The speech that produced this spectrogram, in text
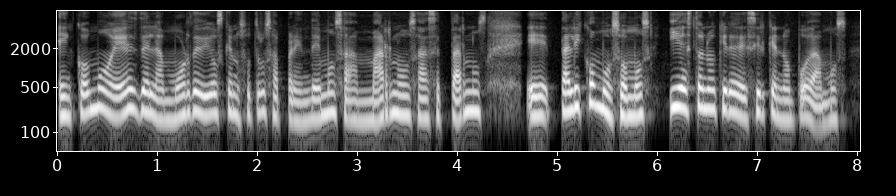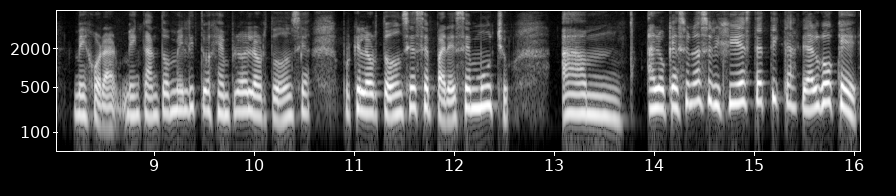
en cómo es del amor de Dios que nosotros aprendemos a amarnos, a aceptarnos eh, tal y como somos. Y esto no quiere decir que no podamos mejorar. Me encantó, Meli, tu ejemplo de la ortodoncia, porque la ortodoncia se parece mucho a, lo que hace una cirugía estética, de algo que,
